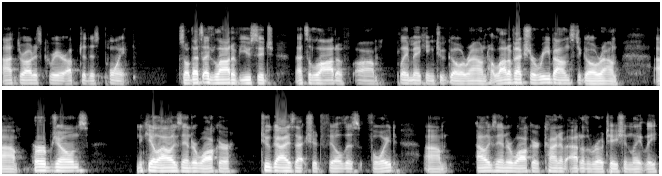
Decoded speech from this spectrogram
uh, throughout his career up to this point. So that's a lot of usage. That's a lot of um, playmaking to go around. A lot of extra rebounds to go around. Uh, Herb Jones, Nickeil Alexander Walker, two guys that should fill this void. Um, Alexander Walker kind of out of the rotation lately.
